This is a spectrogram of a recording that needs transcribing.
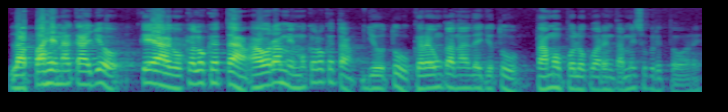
La página cayó. ¿Qué hago? ¿Qué es lo que está? Ahora mismo, ¿qué es lo que está? YouTube. Creo un canal de YouTube. Estamos por los 40 mil suscriptores.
